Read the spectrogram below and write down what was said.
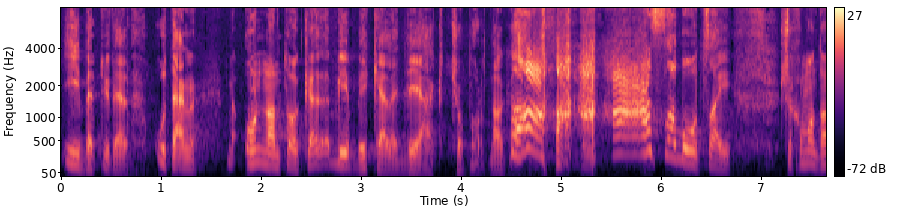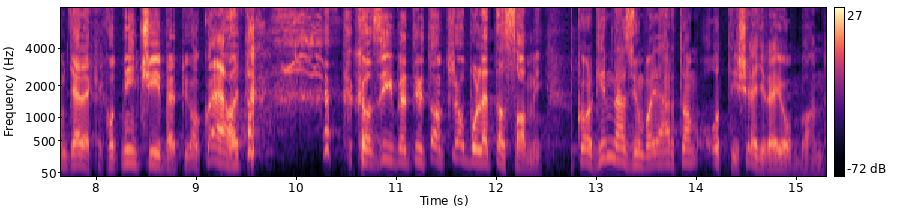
I betűvel, onnantól kell, mi, mi kell egy diák csoportnak? Szabócai. És akkor mondtam, gyerekek, ott nincs I betű, akkor elhagyták az I betűt, akkor abból lett a Szami. Akkor a gimnáziumban jártam, ott is egyre jobban.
